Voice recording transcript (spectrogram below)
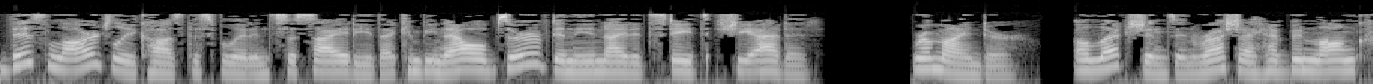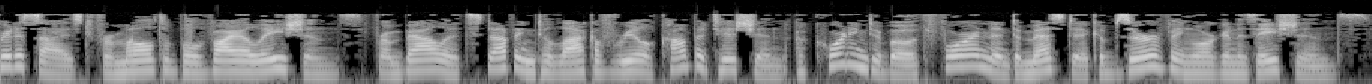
This largely caused the split in society that can be now observed in the United States, she added. Reminder. Elections in Russia have been long criticized for multiple violations, from ballot stuffing to lack of real competition, according to both foreign and domestic observing organizations.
